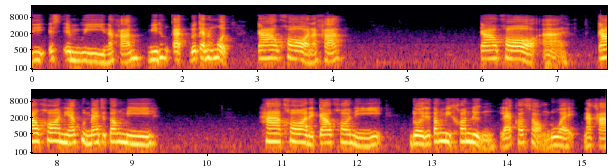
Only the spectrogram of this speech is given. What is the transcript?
DSMV นะคะ มีทั้งด้วยกันทั้งหมด 9 ข้อนะคะ 9 ข้ออ่า9ข้อนี้คุณแม่จะต้องมี 5 ข้อใน 9 ข้อนี้ โดยจะต้องมีข้อ 1 และข้อ 2 ด้วยนะคะ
